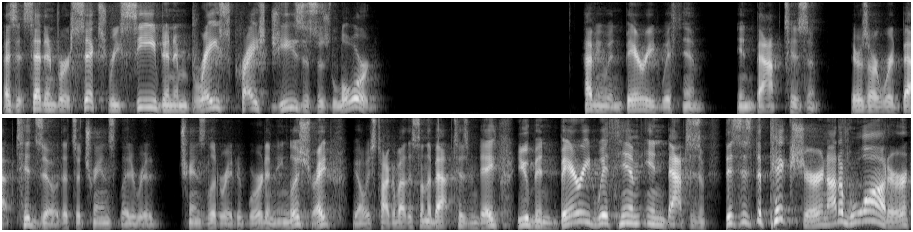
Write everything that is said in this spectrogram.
as it said in verse 6, received and embraced Christ Jesus as Lord, having been buried with him in baptism there's our word baptizo. That's a transliterated, transliterated word in English, right? We always talk about this on the baptism day. You've been buried with him in baptism. This is the picture, not of water,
